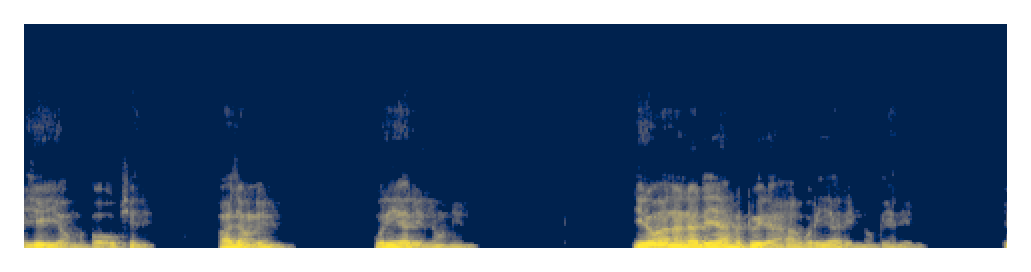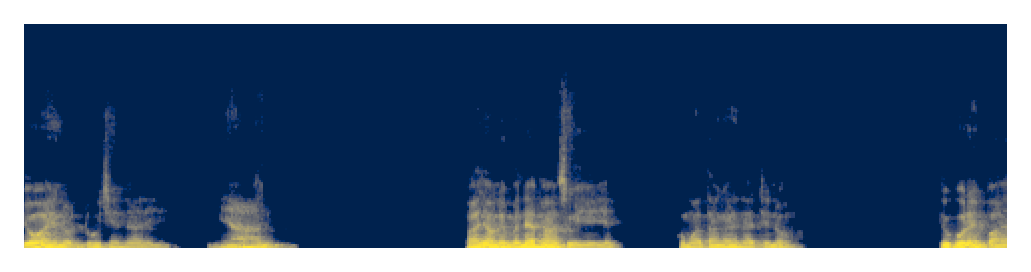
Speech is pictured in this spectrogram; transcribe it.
အရေးအယောင်မပေါ်ဘူးဖြစ်နေဘာကြောင့်လဲဝရိယတွေလုံးနေလို့ဒီတော့အနန္တတရားမတွေ့တာဝရိယတွေလုံးကင်းနေလို့ ပြောရရင်တော့လူချင်းတာတွေများနေဘာကြောင့်လဲမနေ့ဖန်ဆိုရင်ကိုမတန်ခါနာတင်တော့မှာသူကိုယ်တိုင်ပါရ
